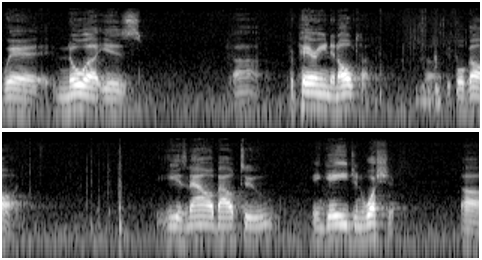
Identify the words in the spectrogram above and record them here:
where Noah is uh, preparing an altar uh, before God. He is now about to engage in worship uh,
